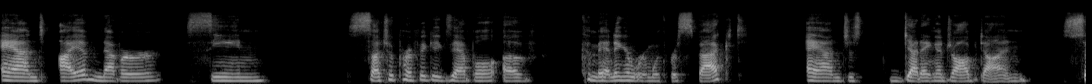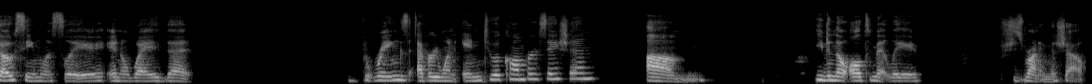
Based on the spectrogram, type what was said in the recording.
And I have never seen such a perfect example of commanding a room with respect and just getting a job done so seamlessly in a way that brings everyone into a conversation um even though ultimately she's running the show.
